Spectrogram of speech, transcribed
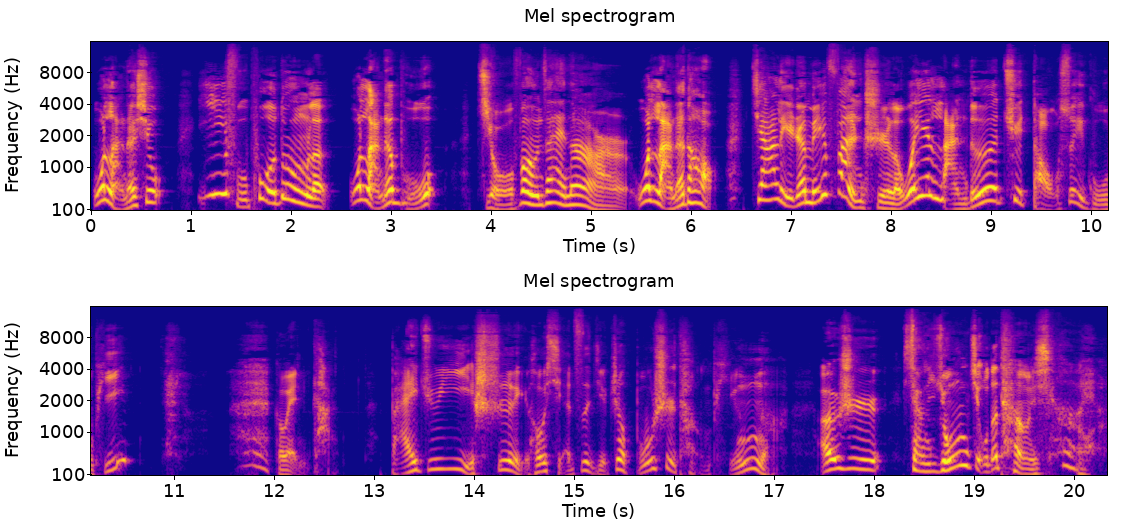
我懒得修；衣服破洞了，我懒得补；酒放在那儿，我懒得倒；家里人没饭吃了，我也懒得去捣碎骨皮。各位，你看，白居易诗里头写自己，这不是躺平啊，而是想永久的躺下呀。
